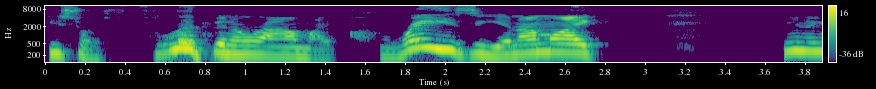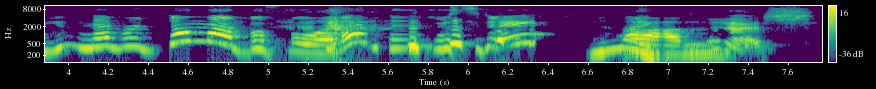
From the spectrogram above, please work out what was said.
he starts flipping around like crazy, and I'm like, you know, you've never done that before. That's interesting. oh my um, gosh.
